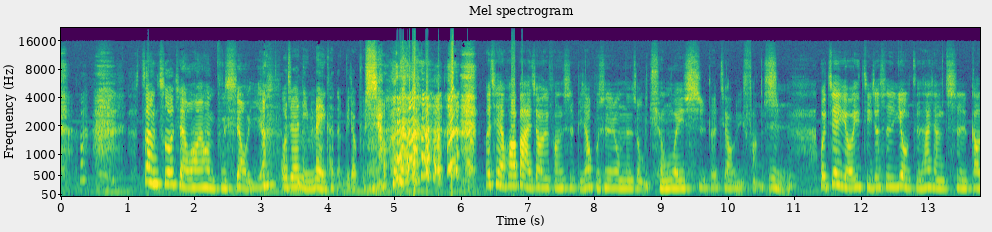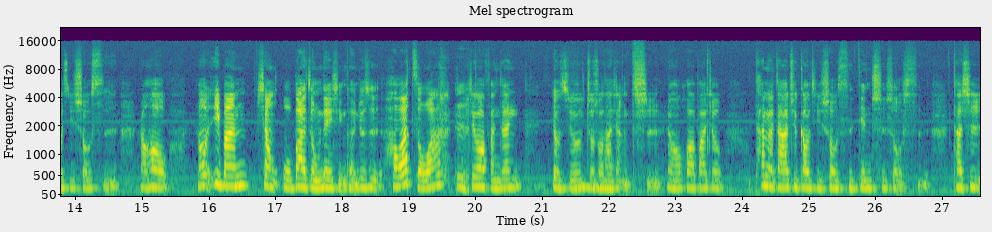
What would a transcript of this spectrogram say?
这样说起来，我好像很不孝一样。我觉得你妹可能比较不孝。而且花爸的教育方式比较不是用那种权威式的教育方式。嗯、我记得有一集就是柚子他想吃高级寿司，然后然后一般像我爸这种类型，可能就是好啊，走啊。嗯。结果反正柚子就就说他想吃，嗯、然后花爸就。他没有带他去高级寿司店吃寿司，他是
